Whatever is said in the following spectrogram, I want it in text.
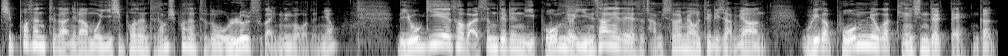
10%가 아니라 뭐 20%, 30%도 오를 수가 있는 거거든요. 근데 여기에서 말씀드리는 이 보험료 인상에 대해서 잠시 설명을 드리자면 우리가 보험료가 갱신될 때, 그러니까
